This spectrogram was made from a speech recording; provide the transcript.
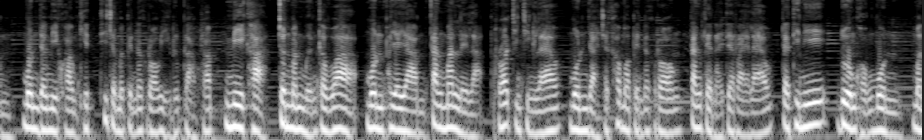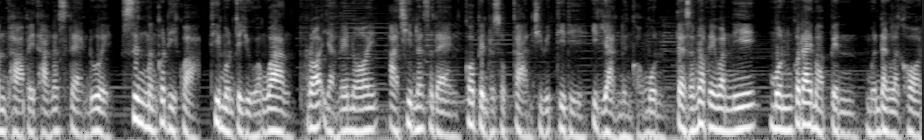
ร มนยังมีความคิดที่จะมาเป็นนักร้องอีกหรือเปล่าครับ มีค่ะ จนมันเหมือนกับว่ามนพยายามตั้งมั่นเลยละเพราะจริง ๆ แล้วมนอยากจะเข้ามาเป็นนักร้อง ตั้งแต่ไหนแต่ไรแล้ว แต่ทีนี้ดวงของมนมันพาไปทางนักแสดงด้วย ซึ่งมันก็ดีกว่าที่มนจะอยู่ว่างๆ เพราะอย่างน้อยๆ อาชีพนักแสดงก็เป็นประสบการณ์ชีวิตที่ดี อีกอย่างหนึ่งของมน แต่สำหรับในวันนี้มนก็ได้มาเป็นเหมือนดังละครร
